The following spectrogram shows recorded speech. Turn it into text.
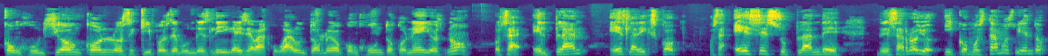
conjunción con los equipos de Bundesliga y se va a jugar un torneo conjunto con ellos. No, o sea, el plan es la League Cup. O sea, ese es su plan de, desarrollo. Y como estamos viendo,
